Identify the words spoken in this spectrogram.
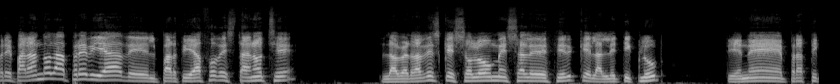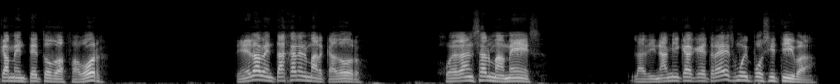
Preparando la previa del partidazo de esta noche, la verdad es que solo me sale decir que el Athletic Club tiene prácticamente todo a favor. Tiene la ventaja en el marcador. Juega en San Mamés. La dinámica que trae es muy positiva.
